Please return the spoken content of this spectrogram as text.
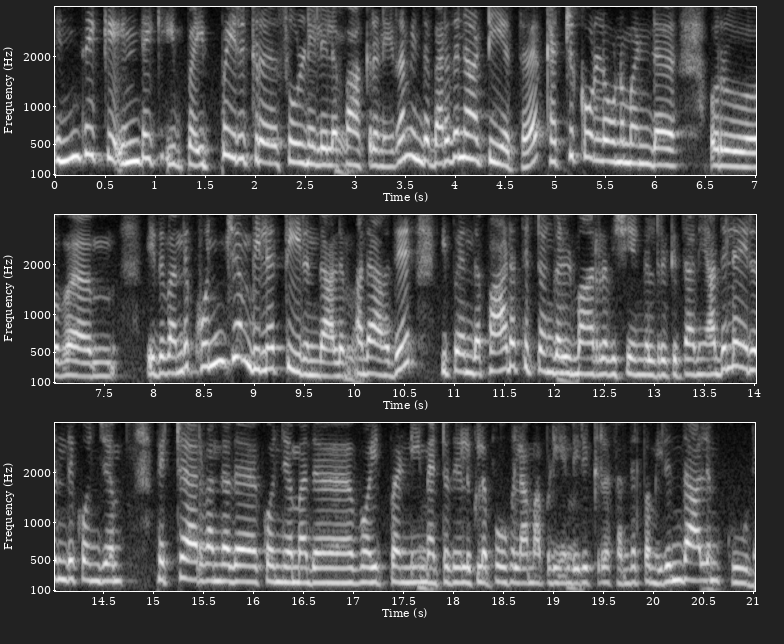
இன்றைக்கு இன்றைக்கு இப்ப இப்ப இருக்கிற சூழ்நிலையில ம். பாக்குற நேரம் இந்த பரதநாட்டியத்தை கற்றுக்கொள்ளணுமென்ற ஒரு இது வந்து கொஞ்சம் விலத்தி இருந்தாலும். அதாவது இப்ப இந்த பாடத்திட்டங்கள் மாறுற விஷயங்கள் இருக்கு தானே அதுல இருந்து கொஞ்சம் பெற்றார் வந்து அதை கொஞ்சம் அதை அவாய்ட் பண்ணி. மற்றதுகளுக்குள்ள போகலாம் அப்படி என்று இருக்கிற சந்தர்ப்பம் இருந்தாலும் கூட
